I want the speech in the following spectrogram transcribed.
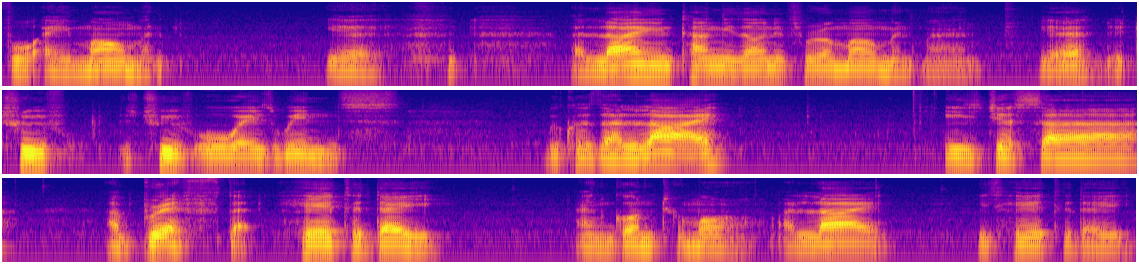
for a moment. Yeah. A lying tongue is only for a moment man yeah, the truth, the truth always wins, because a lie is just a, a breath that here today and gone tomorrow. A lie is here today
